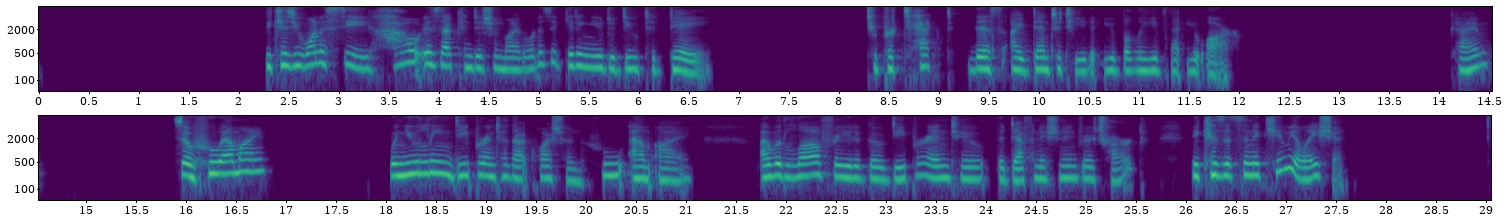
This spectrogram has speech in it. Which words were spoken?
Because you want to see how is that conditioned mind? What is it getting you to do today to protect this identity that you believe that you are? Okay. So, who am I? When you lean deeper into that question, who am I? I would love for you to go deeper into the definition of your chart because it's an accumulation.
